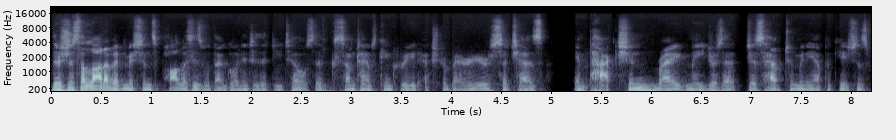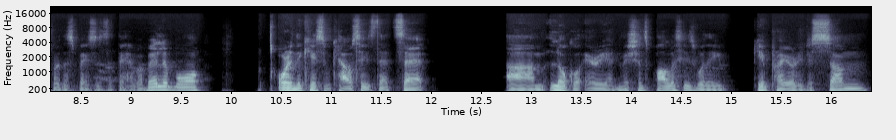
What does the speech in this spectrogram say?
there's just a lot of admissions policies without going into the details that sometimes can create extra barriers, such as impaction, right? Majors that just have too many applications for the spaces that they have available. Or in the case of Cal States that set um, local area admissions policies where they give priority to some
